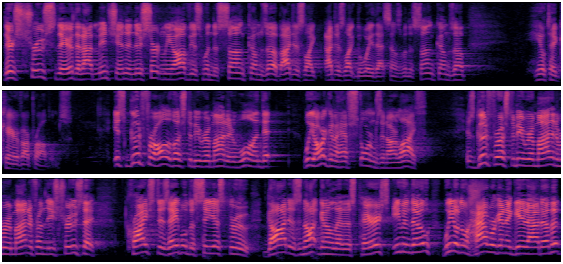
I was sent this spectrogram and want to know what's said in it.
There's truths there that I mentioned, and they're certainly obvious when the sun comes up. I just like, I just like the way that sounds. When the sun comes up, He'll take care of our problems. It's good for all of us to be reminded, one, that we are going to have storms in our life. It's good for us to be reminded and reminded from these truths that Christ is able to see us through. God is not going to let us perish, even though we don't know how we're going to get out of it.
